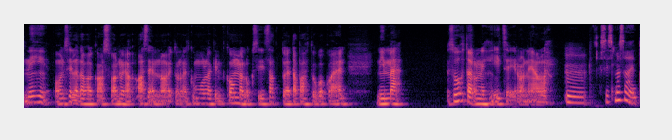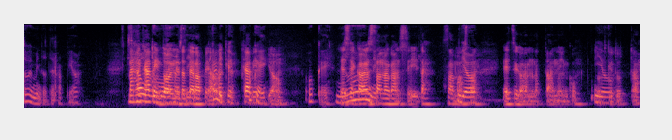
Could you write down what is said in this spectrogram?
niihin on sillä tavalla kasvanut ja asennoitunut, että kun mullakin kommelluksia sattuu ja tapahtuu koko ajan, niin mä suhtaudun niihin itseironialla. Mm. Siis mä sain toimintaterapiaa. Mähän kävin toimintaterapialla. Kävin, okay. joo. Okay. No, ja se kanssa niin. sanoi myös siitä samasta, joo. että se kannattaa niin kuin, tutkituttaa.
